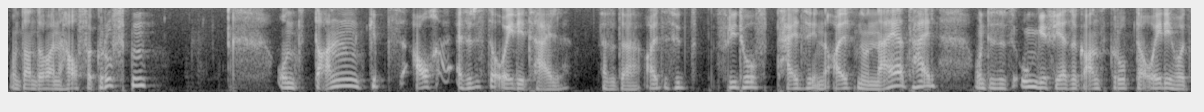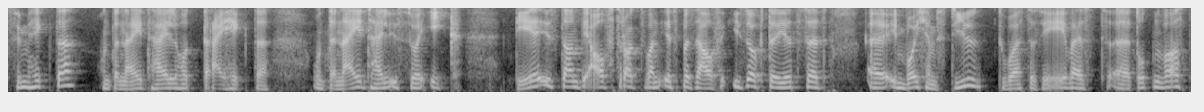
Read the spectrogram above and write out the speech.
und dann da ein Haufen Gruften. Und dann gibt es auch, also das ist der alte Teil. Also der alte Südfriedhof teilt sich in alten und neuer Teil und das ist ungefähr so ganz grob. Der alte hat 7 Hektar und der neue Teil hat 3 Hektar. Und der neue Teil ist so ein Eck. Der ist dann beauftragt worden, jetzt pass auf, ich sag dir jetzt äh, in welchem Stil, du weißt, dass ich eh weißt, äh, dort warst,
